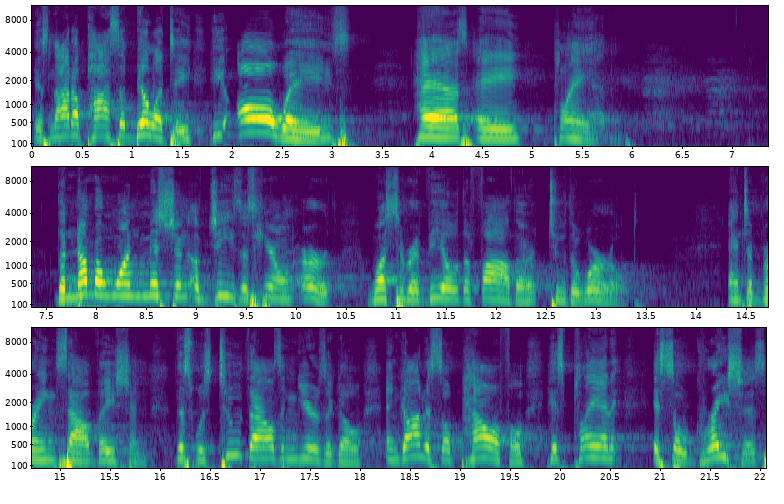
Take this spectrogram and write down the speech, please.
It's not a possibility. He always has a plan. The number one mission of Jesus here on earth was to reveal the Father to the world and to bring salvation. This was 2,000 years ago, and God is so powerful. His plan is so gracious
